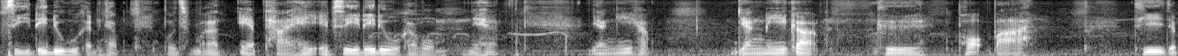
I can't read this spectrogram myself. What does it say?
FC ได้ดูกันครับ ผมจะมาแอบถ่ายให้ FC ได้ดูครับผมเนี่ยฮะอย่างนี้ครับ อย่างนี้ก็คือเพาะป่า ที่จะ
